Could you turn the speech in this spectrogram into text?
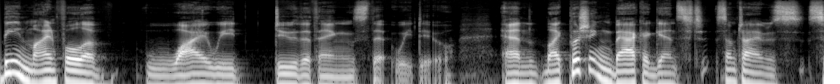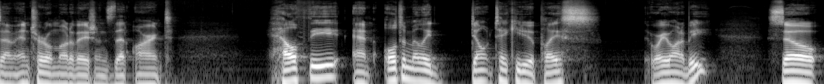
being mindful of why we do the things that we do and like pushing back against sometimes some internal motivations that aren't healthy and ultimately don't take you to a place where you want to be. So,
